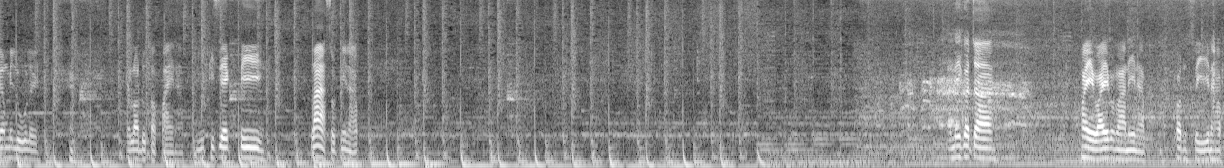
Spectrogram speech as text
ยังไม่รู้เลยเดี๋ยวรอดูต่อไปนะครับนี่ PCX ปีล่าสุดนี่นะครับ นนี้ก็จะห้อยไว้ประมาณนี้นะครับก้อนสีนะครับ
